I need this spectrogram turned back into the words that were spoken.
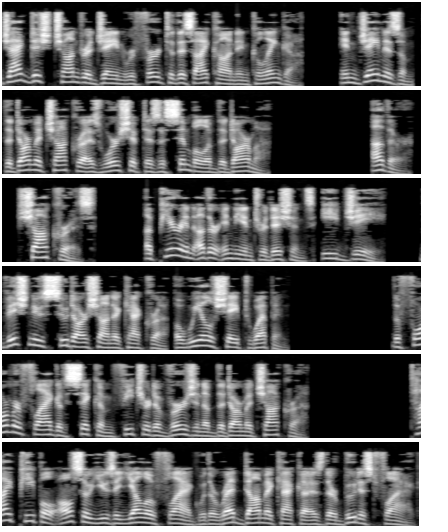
Jagdish Chandra Jain referred to this icon in Kalinga. In Jainism, the Dharma chakra is worshipped as a symbol of the Dharma. Other chakras appear in other Indian traditions, e.g. Vishnu's Sudarshanachakra, a wheel-shaped weapon. The former flag of Sikkim featured a version of the Dharmachakra. Thai people also use a yellow flag with a red Dhammacakka as their Buddhist flag.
